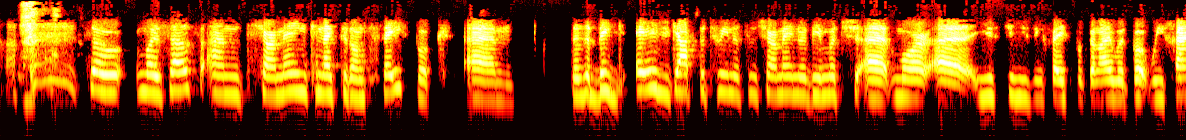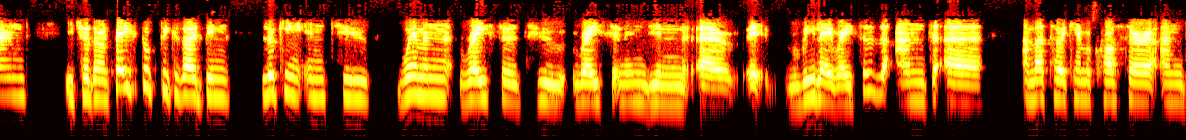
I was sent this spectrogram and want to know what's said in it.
so myself and Charmaine connected on Facebook. Um, there's a big age gap between us, and Charmaine would be much uh, more uh, used to using Facebook than I would. But we found each other on Facebook because I'd been looking into women racers who race in Indian uh, relay races, and uh, and that's how I came across her. And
